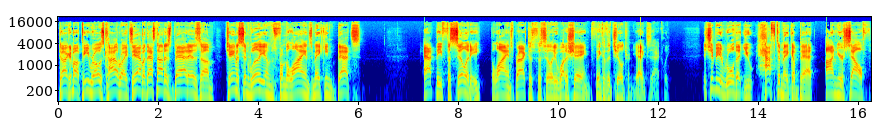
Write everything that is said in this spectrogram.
Talking about Pete Rose, Kyle writes, yeah, but that's not as bad as um, Jameson Williams from the Lions making bets at the facility, the Lions practice facility. What a shame. Think of the children. Yeah, exactly. It should be a rule that you have to make a bet on yourself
